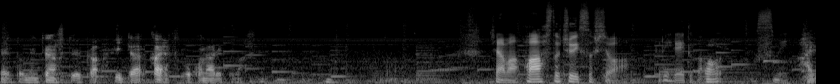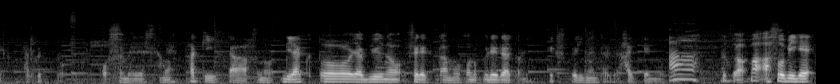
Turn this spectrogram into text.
えーと、メンテナンスというか、フィーチャー開発が行われてます、ね、じゃあまあ、ファーストチョイスとしては、プレイライトがおすすめ、はい、サクッとおすすめですね。さっき言った、その React や Vue のセレクターもこの Playwright に experimental で入ってるので、あちょっとまあ遊びで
